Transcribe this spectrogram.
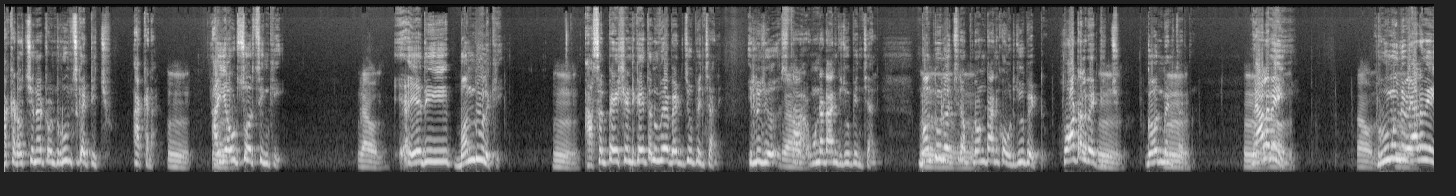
అక్కడ వచ్చినటువంటి రూమ్స్ కట్టించు అక్కడ. అవి అవుట్ సోర్సింగ్కి ఏది? బంధువులకి. అసలు పేషెంట్కి అయితే నువ్వే బెడ్ చూపించాలి. ఇల్లు ఉండడానికి చూపించాలి. బంధువులు వచ్చినప్పుడు ఉండడానికి ఒకటి చూపెట్టు. హోటల్ పెట్టించు గవర్నమెంట్ వేలమే రూములు వేలమే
